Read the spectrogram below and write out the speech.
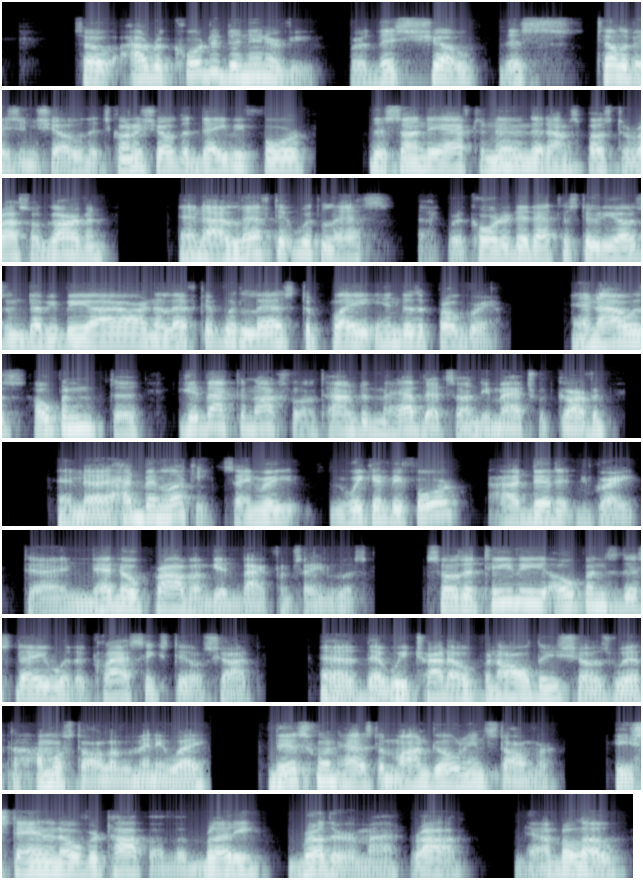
So I recorded an interview for this show, this television show that's going to show the day before the Sunday afternoon that I'm supposed to wrestle Garvin and I left it with Les. I recorded it at the studios in WBIR, and I left it with Les to play into the program. And I was hoping to get back to Knoxville in time to have that Sunday match with Garvin. And I uh, had been lucky. Same week, weekend before, I did it great and had no problem getting back from St. Louis. So the TV opens this day with a classic still shot uh, that we try to open all these shows with, almost all of them anyway. This one has the Mongolian Stomper. He's standing over top of a bloody brother of mine, Rob, down below.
